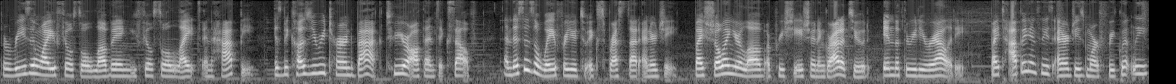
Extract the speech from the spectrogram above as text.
the reason why you feel so loving, you feel so light and happy, is because you returned back to your authentic self. And this is a way for you to express that energy by showing your love, appreciation, and gratitude in the 3D reality. By tapping into these energies more frequently,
